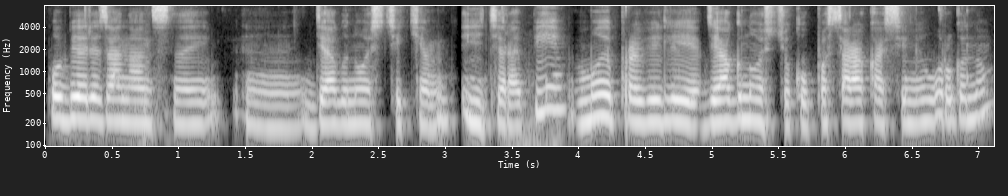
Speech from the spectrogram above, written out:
по биорезонансной диагностике и терапии. Мы провели диагностику по 47 органам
